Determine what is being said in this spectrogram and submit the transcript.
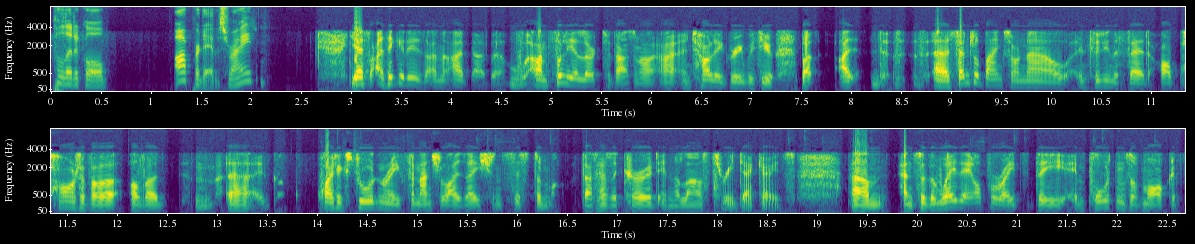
political operatives, right? Yes, I think it is, and I, am fully alert to that, and I, I, entirely agree with you. But I, uh, central banks are now, including the Fed, are part of a of a uh, quite extraordinary financialization system that has occurred in the last three decades. Um, and so the way they operate, the importance of markets,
